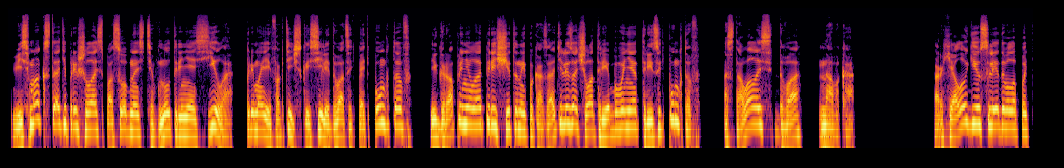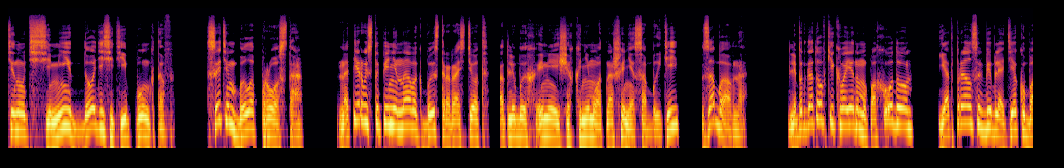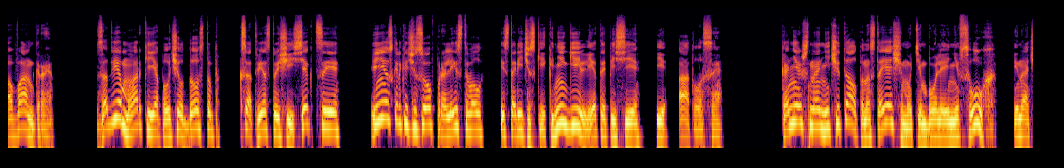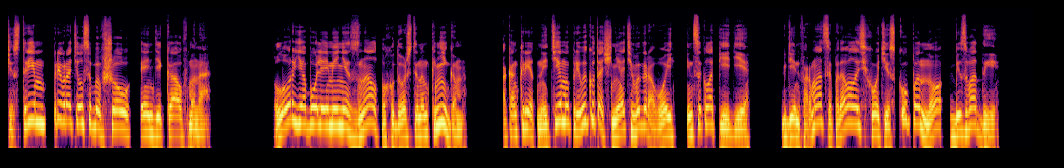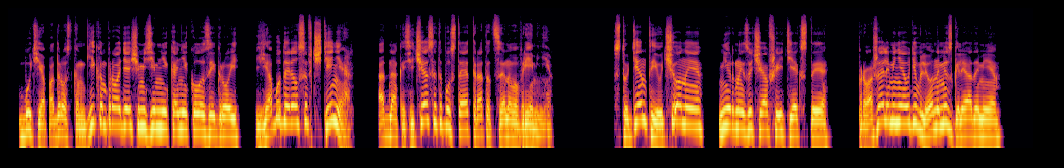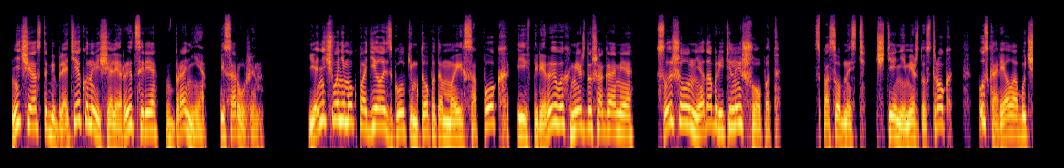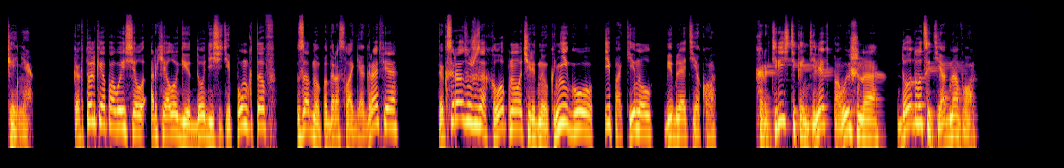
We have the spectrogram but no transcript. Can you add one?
Весьма, кстати, пришлась способность «внутренняя сила». При моей фактической силе 25 пунктов игра приняла пересчитанные показатели и зачла требования 30 пунктов. Оставалось два навыка. Археологию следовало подтянуть с 7 до 10 пунктов. С этим было просто. На первой ступени навык быстро растет от любых имеющих к нему отношение событий, Забавно. Для подготовки к военному походу я отправился в библиотеку Бавангры. За две марки я получил доступ к соответствующей секции и несколько часов пролистывал исторические книги, летописи и атласы. Конечно, не читал по-настоящему, тем более не вслух, иначе стрим превратился бы в шоу Энди Кауфмана. Лор я более-менее знал по художественным книгам, а конкретные темы привык уточнять в игровой энциклопедии, где информация подавалась хоть и скупо, но без воды. Будь я подростком-гиком, проводящим зимние каникулы за игрой, я бы ударился в чтение. Однако сейчас это пустая трата ценного времени. Студенты и ученые, мирно изучавшие тексты, провожали меня удивленными взглядами. Нечасто библиотеку навещали рыцари в броне и с оружием. Я ничего не мог поделать с гулким топотом моих сапог и в перерывах между шагами слышал неодобрительный шепот. Способность чтения между строк ускоряла обучение. Как только я повысил археологию до 10 пунктов, заодно подросла география, так сразу же захлопнул очередную книгу и покинул библиотеку. Характеристика интеллект повышена до 21.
